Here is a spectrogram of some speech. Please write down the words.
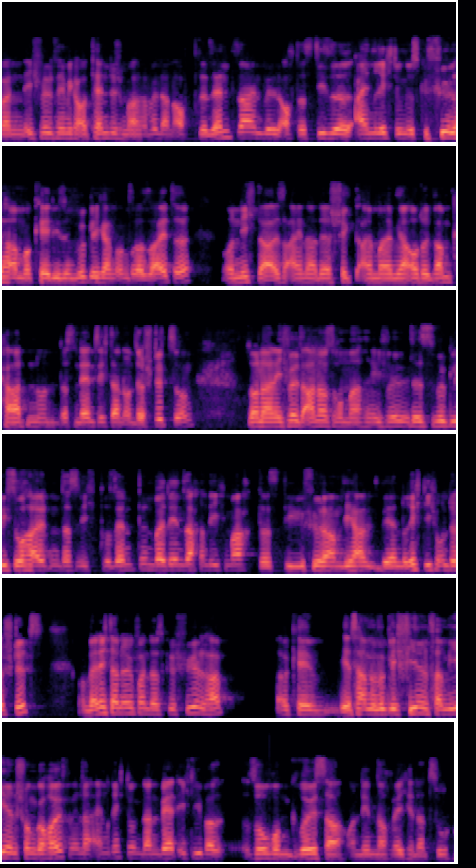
Weil ich will es nämlich authentisch machen, will dann auch präsent sein, will auch, dass diese Einrichtungen das Gefühl haben, okay, die sind wirklich an unserer Seite und nicht da ist einer, der schickt einmal im Jahr Autogrammkarten und das nennt sich dann Unterstützung, sondern ich will es andersrum machen. Ich will das wirklich so halten, dass ich präsent bin bei den Sachen, die ich mache, dass die Gefühl haben, die werden richtig unterstützt. Und wenn ich dann irgendwann das Gefühl habe, okay, jetzt haben wir wirklich vielen Familien schon geholfen in der Einrichtung, dann werde ich lieber so rum größer und nehme noch welche dazu.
